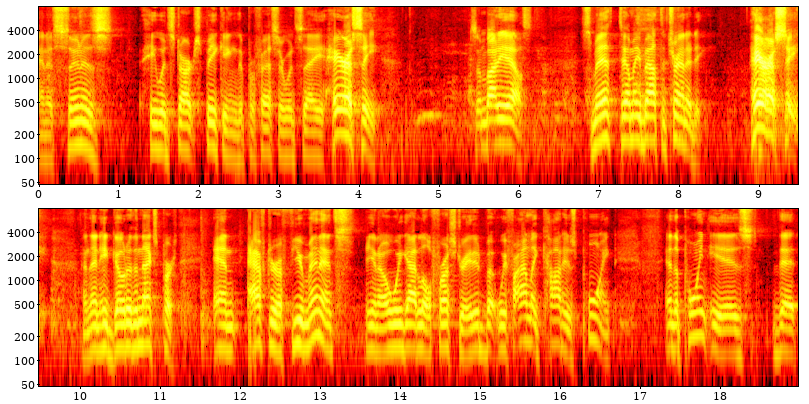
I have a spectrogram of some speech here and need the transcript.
And as soon as he would start speaking, the professor would say, Heresy. Somebody else. Smith, tell me about the Trinity. Heresy. And then he'd go to the next person. And after a few minutes, you know, we got a little frustrated, but we finally caught his point. And the point is that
